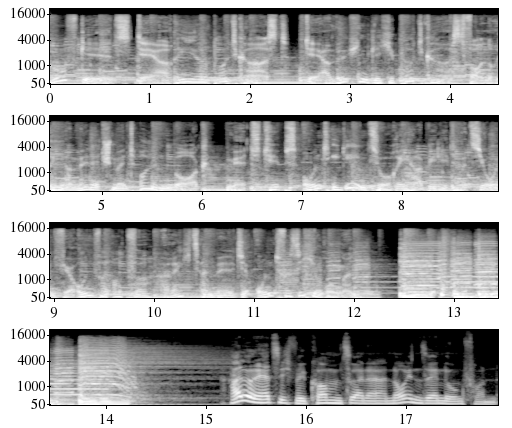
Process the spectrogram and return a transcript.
Auf geht's, der RIA Podcast, der wöchentliche Podcast von RIA Management Oldenburg mit Tipps und Ideen zur Rehabilitation für Unfallopfer, Rechtsanwälte und Versicherungen. Hallo und herzlich willkommen zu einer neuen Sendung von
